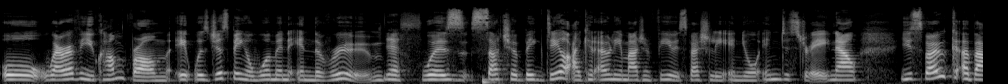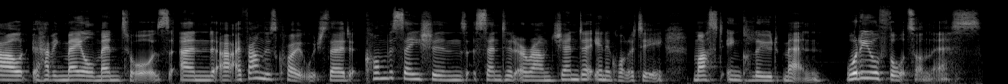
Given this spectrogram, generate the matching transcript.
or wherever you come from. It was just being a woman in the room. Yes. Was such a big deal. I can only imagine for you, especially in your industry. Now, you spoke about having male mentors, and I found this quote which said, Conversations centered around gender inequality must include men. What are your thoughts on this?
